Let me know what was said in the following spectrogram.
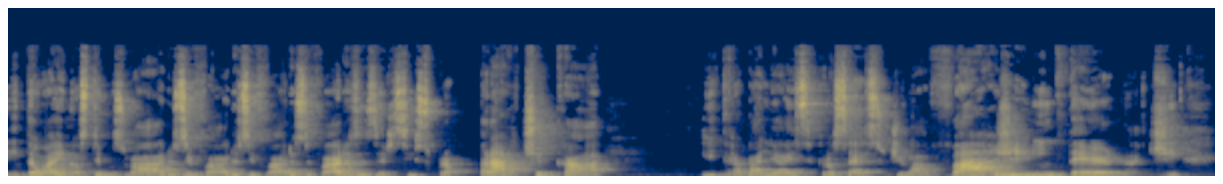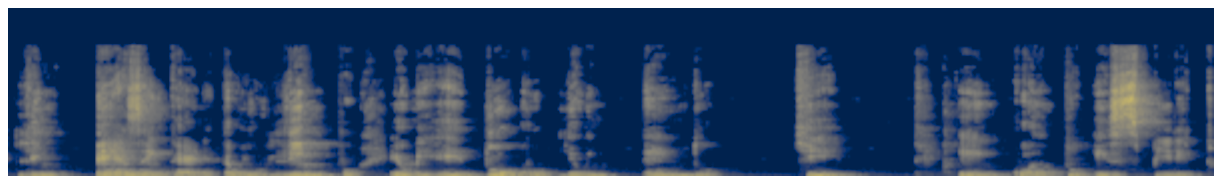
Então aí nós temos vários e vários e vários e vários exercícios para praticar e trabalhar esse processo de lavagem interna, de limpeza interna. Então eu limpo, eu me reeduco e eu entendo que enquanto espírito,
